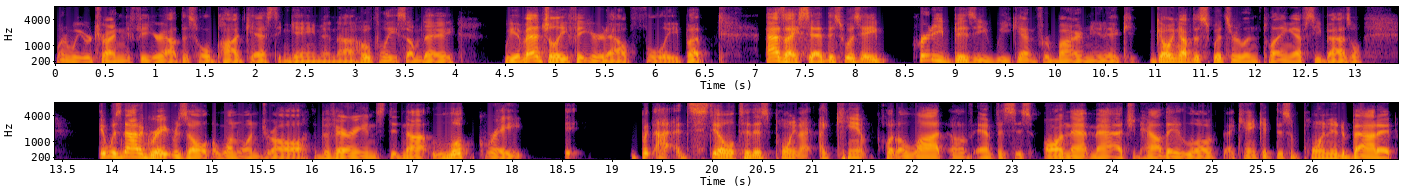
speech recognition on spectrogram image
when we were trying to figure out this whole podcasting game. And uh, hopefully someday we eventually figure it out fully. But as I said, this was a pretty busy weekend for Bayern Munich going up to Switzerland, playing FC Basel. It was not a great result, a 1 1 draw. The Bavarians did not look great but I, still to this point, I, I can't put a lot of emphasis on that match and how they looked. I can't get disappointed about it.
